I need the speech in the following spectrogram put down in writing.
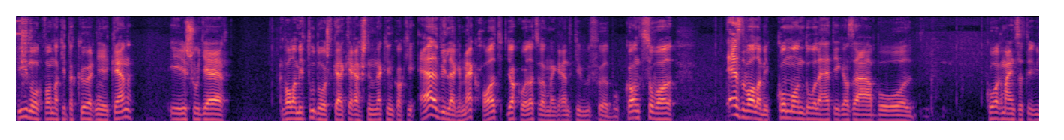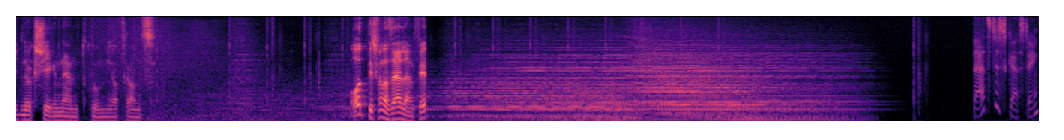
dinók vannak itt a környéken, és ugye valami tudóst kell keresnünk nekünk, aki elvileg meghalt, gyakorlatilag meg rendkívül fölbukkant, szóval ez valami kommandó lehet igazából, kormányzati ügynökség, nem tudom mi a franc. Ott is van az ellenfél. Disgusting.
